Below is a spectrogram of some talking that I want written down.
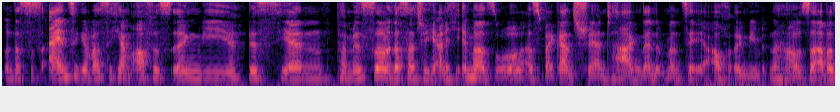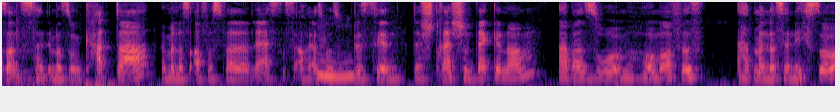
Und das ist das Einzige, was ich am Office irgendwie ein bisschen vermisse. Und das ist natürlich auch nicht immer so. Also bei ganz schweren Tagen, dann nimmt man es ja auch irgendwie mit nach Hause. Aber sonst ist halt immer so ein Cut da. Wenn man das Office verlässt, ist auch erstmal mhm. so ein mhm. bisschen der Stress schon weggenommen. Aber so im Homeoffice hat man das ja nicht so.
